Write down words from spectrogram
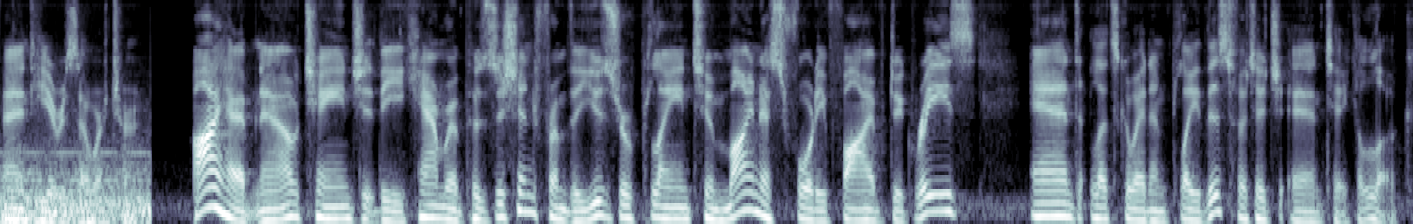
And here is our turn. I have now changed the camera position from the user plane to minus 45 degrees. And let's go ahead and play this footage and take a look.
